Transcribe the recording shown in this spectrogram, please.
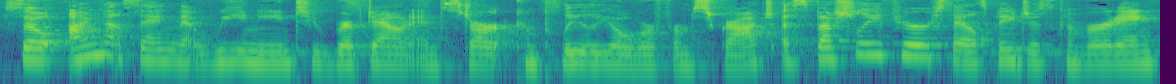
So I'm not saying that we need to rip down and start completely over from scratch, especially if your sales page is converting.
